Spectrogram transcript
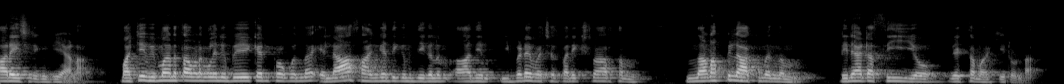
അറിയിച്ചിരിക്കുകയാണ്. മറ്റ് വിമാനത്താവളങ്ങളിൽ ഉപയോഗിക്കാൻ പോകുന്ന എല്ലാ സാങ്കേതിക വിദ്യകളും ആദ്യം ഇവിടെ വെച്ച് പരീക്ഷണാർത്ഥം നടപ്പിലാക്കുമെന്നും ഡിനാറ്റ സിഇഒ വ്യക്തമാക്കിയിട്ടുണ്ട്.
